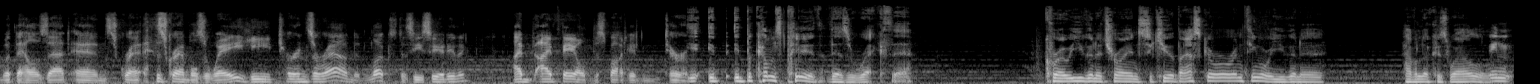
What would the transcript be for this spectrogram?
what the hell is that?" and scra- scrambles away, he turns around and looks. Does he see anything? I, I failed to spot hidden terror. It, it, it becomes clear that there's a wreck there. Crowe, are you going to try and secure Basker or anything, or are you going to have a look as well? Or? I mean,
